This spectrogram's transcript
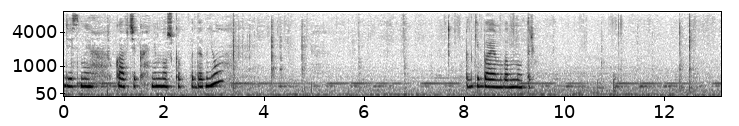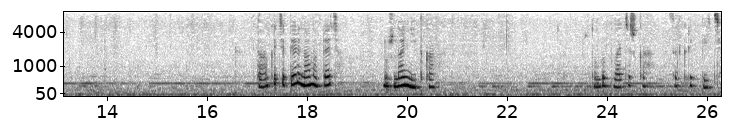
Здесь мы рукавчик немножко подогнем. Подгибаем вовнутрь. Теперь нам опять нужна нитка, чтобы платьишко закрепить.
